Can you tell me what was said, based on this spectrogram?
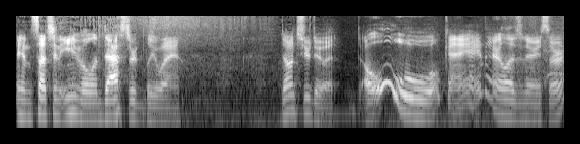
in such an evil and dastardly way. Don't you do it. Oh, okay. Hey there, legendary sir.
